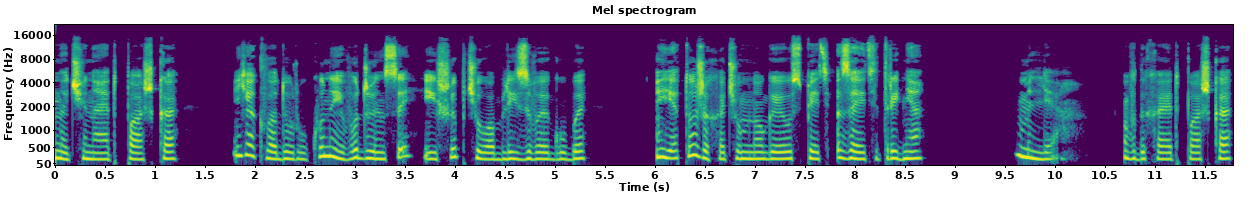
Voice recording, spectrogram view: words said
начинает Пашка. Я кладу руку на его джинсы и шепчу, облизывая губы. Я тоже хочу многое успеть за эти три дня. «Мля», — вдыхает Пашка.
